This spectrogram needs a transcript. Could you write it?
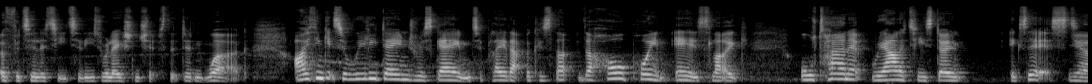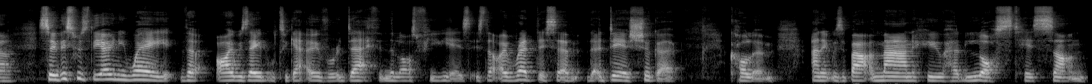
of fertility to these relationships that didn't work. I think it's a really dangerous game to play that because the, the whole point is like alternate realities don't exist. Yeah. So this was the only way that I was able to get over a death in the last few years is that I read this um, a Dear Sugar column, and it was about a man who had lost his son,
